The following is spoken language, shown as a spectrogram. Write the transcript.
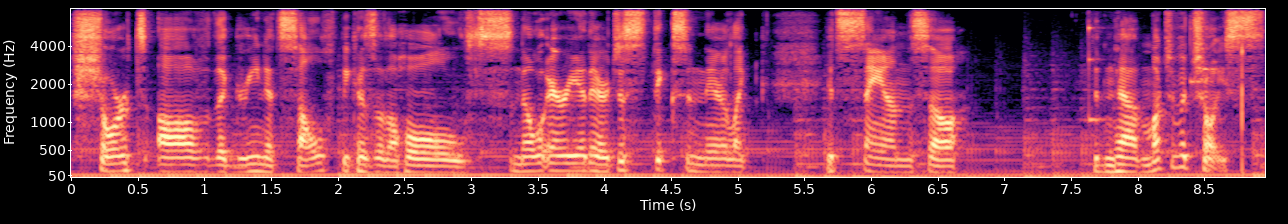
short of the green itself because of the whole snow area there. It just sticks in there like it's sand, so didn't have much of a choice.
